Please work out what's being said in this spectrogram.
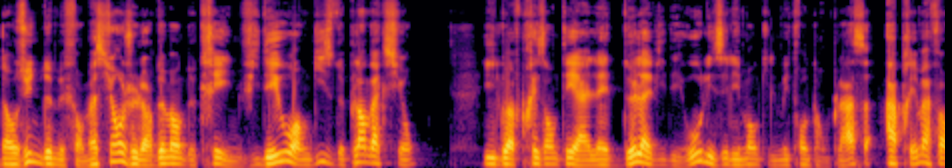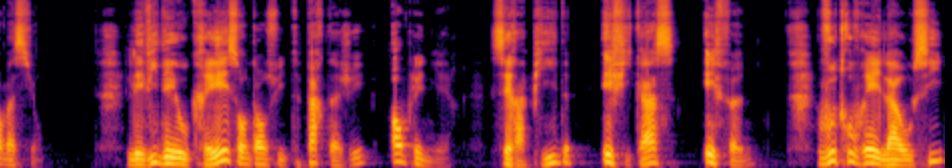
dans une de mes formations, je leur demande de créer une vidéo en guise de plan d'action. Ils doivent présenter à l'aide de la vidéo les éléments qu'ils mettront en place après ma formation. Les vidéos créées sont ensuite partagées en plénière. C'est rapide, efficace et fun. Vous trouverez là aussi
